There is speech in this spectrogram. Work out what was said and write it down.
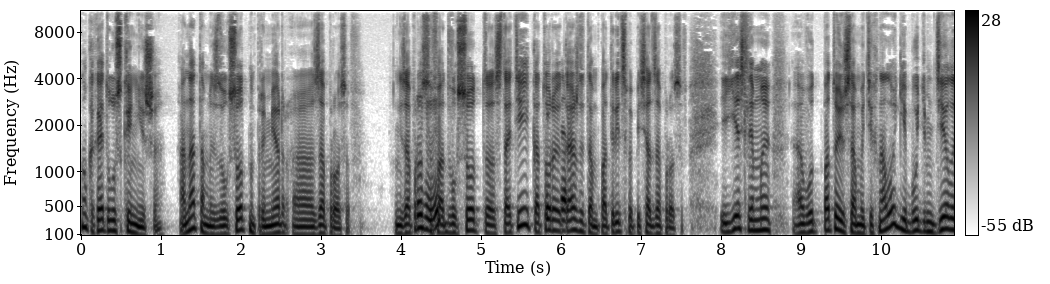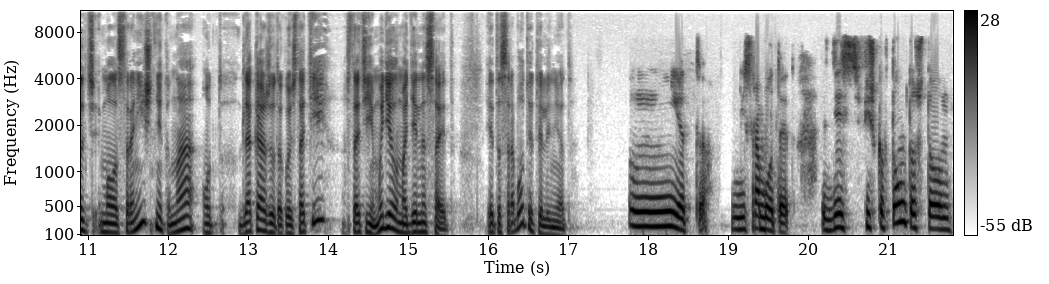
ну, какая-то узкая ниша. Она там из 200, например, э, запросов. Не запросов, mm-hmm. а 200 статей, которые yeah. каждый там по 30, по 50 запросов. И если мы э, вот по той же самой технологии будем делать малостраничник на вот для каждой такой статьи, статьи мы делаем отдельный сайт. Это сработает или нет? Нет, не сработает. Здесь фишка в том, то, что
